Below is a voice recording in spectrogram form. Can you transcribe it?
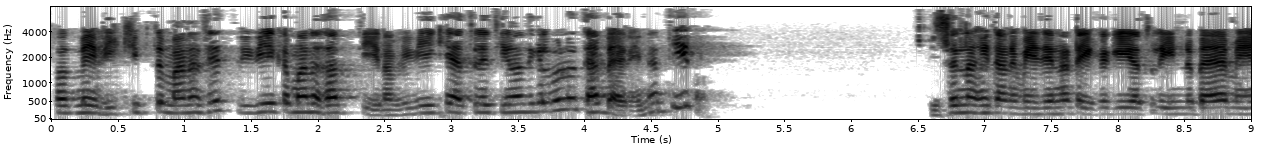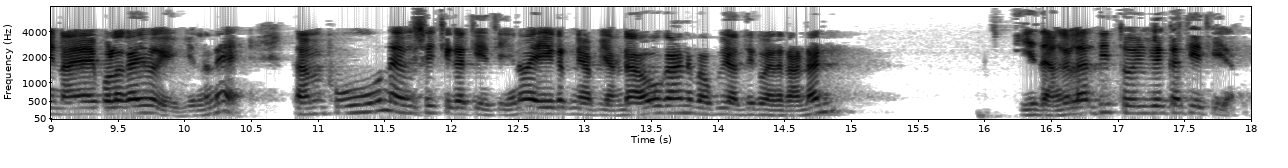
නමුත් මේ වික්ෂිප්ත මනසෙත් විවේක මනසක් තියෙනවා. විවේකයේ ඇතුලේ තියෙනවද කියලා බලුවොත් හැබැයි නෑ තියෙනවා. ඉස්සෙල්ලා හිතන්නේ මේ දෙන්නට එකකී ඇතුලේ ඉන්න බෑ මේ ණයයි පොලකයි වගේ කියලා නෑ. සම්පූර්ණ විසිච්ච ගතිය තියෙනවා. ඒකටනේ අපි අඬාව ගන්න බපුවේ අද්දක වැඳ රඬන්නේ. ඊයේ දඟලන්තිත් ওই විවේක ගතිය තියෙනවා.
